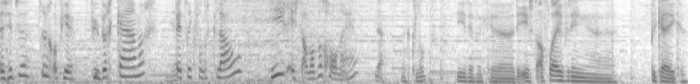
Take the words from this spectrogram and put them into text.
Dan zitten we terug op je puberkamer. Patrick van der Klauw. Hier is het allemaal begonnen, hè? Ja, dat klopt. Hier heb ik uh, de eerste aflevering uh, bekeken.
